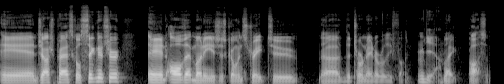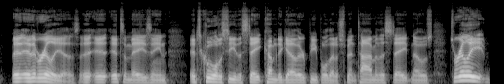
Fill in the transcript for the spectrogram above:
and Josh Paschal's signature, and all that money is just going straight to uh, the Tornado Relief Fund. Yeah. Like awesome. It, it really is. It, it, it's amazing. It's cool to see the state come together. People that have spent time in the state knows it's really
